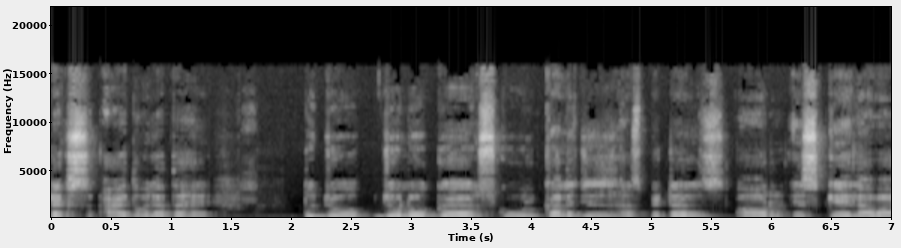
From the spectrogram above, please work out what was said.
टैक्स आयद हो जाता है। तो जो जो लोग स्कूल कॉलेजेस हॉस्पिटल्स और इसके अलावा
